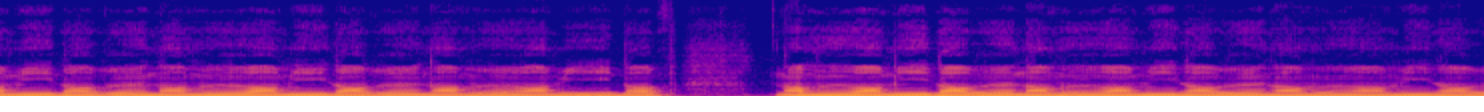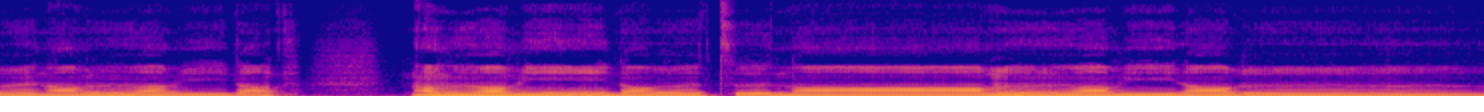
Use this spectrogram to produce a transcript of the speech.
アミダブナムアミダブナムアミダブナムアミダブナムアミダブナムアミダブナムアミダブナムアミダブツナムアミダブ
